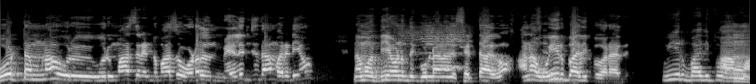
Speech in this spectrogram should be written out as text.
போட்டோம்னா ஒரு ஒரு மாசம் ரெண்டு மாசம் உடல் மெலிஞ்சுதான் மறுபடியும் நம்ம தீவனத்துக்கு உண்டான செட் ஆகும். ஆனா. உயிர் பாதிப்பு வராது. உயிர் பாதிப்பு ஆமா.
